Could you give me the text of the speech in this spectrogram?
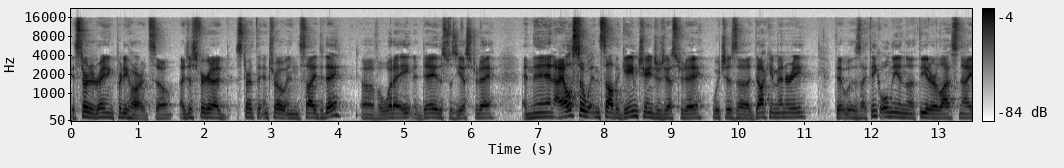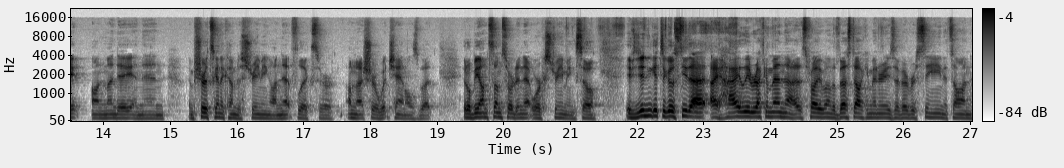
it started raining pretty hard. So I just figured I'd start the intro inside today of what I ate in a day. This was yesterday. And then I also went and saw The Game Changers yesterday, which is a documentary that was, I think, only in the theater last night on Monday. And then I'm sure it's going to come to streaming on Netflix or I'm not sure what channels, but it'll be on some sort of network streaming. So if you didn't get to go see that, I highly recommend that. It's probably one of the best documentaries I've ever seen. It's on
